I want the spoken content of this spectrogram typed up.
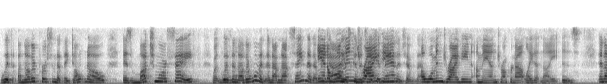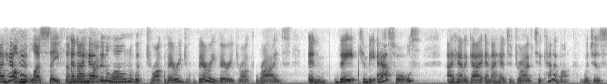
with another person that they don't know is much more safe With with woman. another woman and i'm not saying that every And a guy is going to take advantage of that a woman driving a man drunk or not late at night is and i have um, had less safe than and I have been a woman. alone with drunk, very, very, very drunk rides, and they can be assholes. I had a guy, and I had to drive to Kennebunk, which is,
